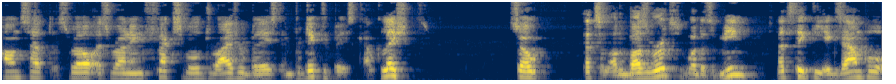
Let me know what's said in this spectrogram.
concept as well as running flexible driver based and predictive based calculations. So that's a lot of buzzwords. What does it mean? Let's take the example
